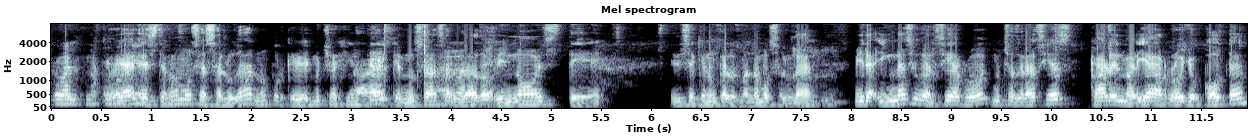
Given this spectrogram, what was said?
robar más tiempo. Este, vamos a saludar, ¿no? Porque hay mucha gente ver, que nos ha adelante. saludado y no, este, y dice que nunca los mandamos saludar. Mira, Ignacio García Roth, muchas gracias. Karen María Arroyo Cota,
